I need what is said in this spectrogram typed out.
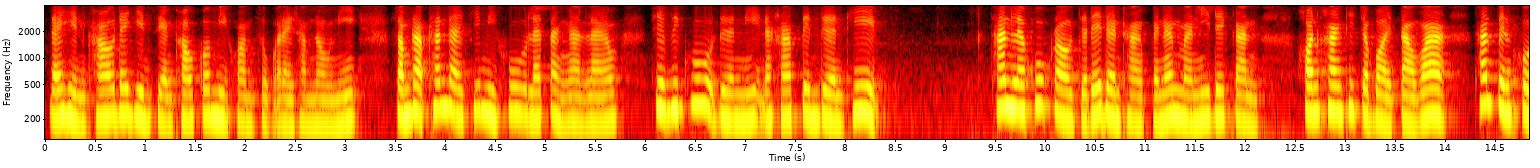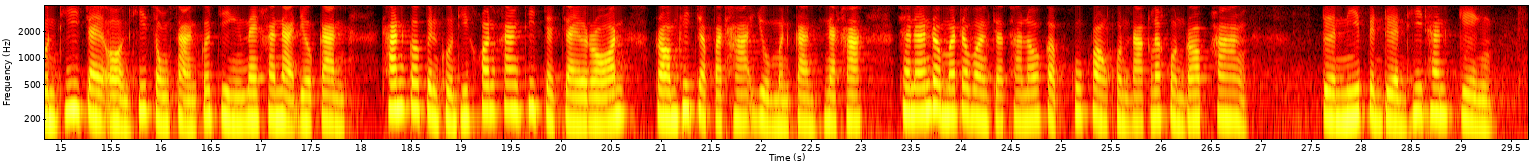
ได้เห็นเขาได้ยินเสียงเขาก็มีความสุขอะไรทำนองนี้สำหรับท่านใดที่มีคู่และแต่งงานแล้วชีวิตคู่เดือนนี้นะคะ เป็นเดือนที่ ท่านและคู่ครองจะได้เดินทางไปนั่นมานี่ด้วยกัน ค่อนข้างที่จะบ่อยแต่ว่า ท่านเป็นคนที่ใจอ่อนที่สงสารก็จริงในขณะเดียวกัน ท่านก็เป็นคนที่ค่อนข้างที่จะใจร้อน พร้อมที่จะปะทะอยู่เหมือนกันนะคะ ฉะนั้นเรามัดระวังจะทะเลาะกับคู่ครองคนรักและคนรอบข้าง เดือนนี้เป็นเดือนที่ท่านเก่ง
